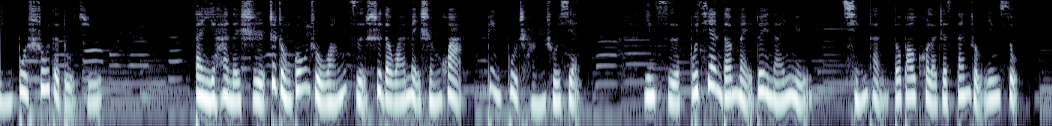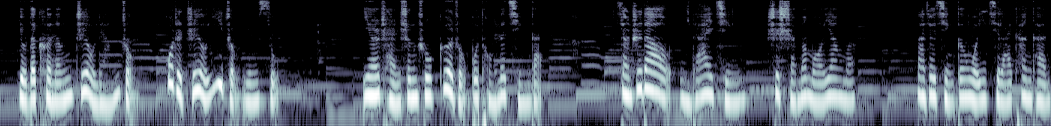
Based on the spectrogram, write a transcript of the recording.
赢不输的赌局。但遗憾的是，这种公主王子式的完美神话并不常出现，因此不见得每对男女情感都包括了这三种因素，有的可能只有两种。或者只有一种因素，因而产生出各种不同的情感。想知道你的爱情是什么模样吗？那就请跟我一起来看看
